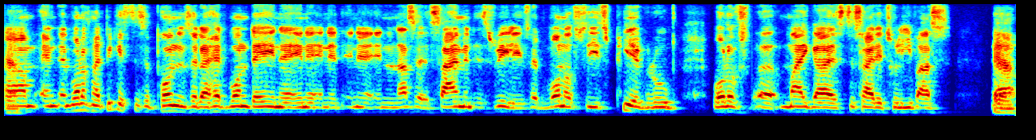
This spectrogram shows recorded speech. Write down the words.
Yeah. Um, and, and one of my biggest disappointments that I had one day in a, in, a, in, a, in, a, in another assignment is really is that one of these peer group, one of uh, my guys decided to leave us. Yeah. Uh,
